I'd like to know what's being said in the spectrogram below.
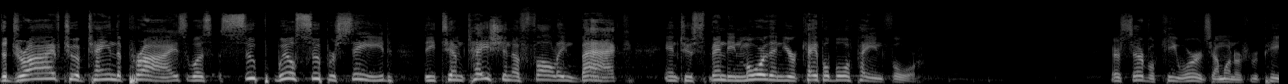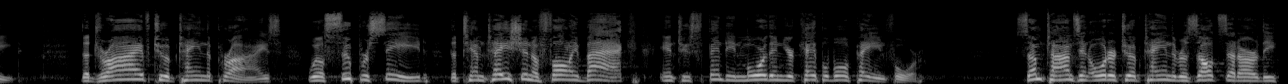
The drive to obtain the prize was will supersede the temptation of falling back into spending more than you're capable of paying for. There are several key words I'm going to repeat. The drive to obtain the prize will supersede the temptation of falling back into spending more than you're capable of paying for. Sometimes, in order to obtain the results that are the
